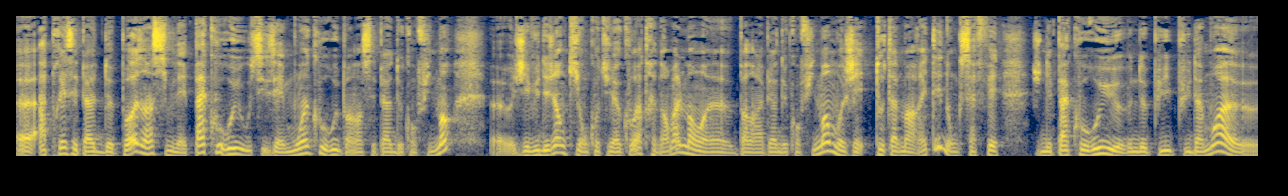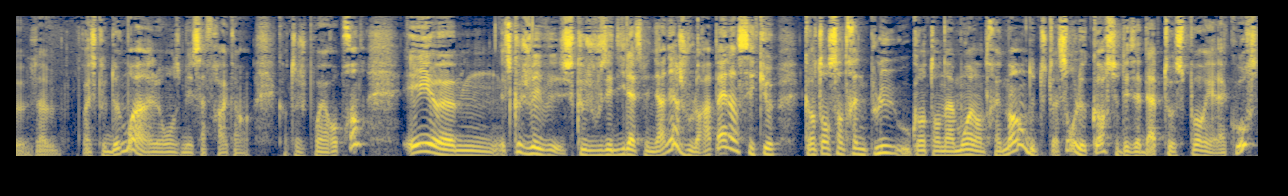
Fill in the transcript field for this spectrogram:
euh, après ces périodes de pause. Hein, si vous n'avez pas couru ou si vous avez moins couru pendant ces périodes de confinement, euh, j'ai vu des gens qui ont continué à courir très normalement hein, pendant la période de confinement. Moi, j'ai totalement arrêté, donc ça fait, je n'ai pas couru euh, depuis plus d'un mois. Presque deux mois, hein, le 11 mai, ça fera quand, quand je pourrai reprendre. Et euh, ce que je vais, ce que je vous ai dit la semaine dernière, je vous le rappelle, hein, c'est que quand on s'entraîne plus ou quand on a moins d'entraînement, de toute façon, le corps se désadapte au sport et à la course.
